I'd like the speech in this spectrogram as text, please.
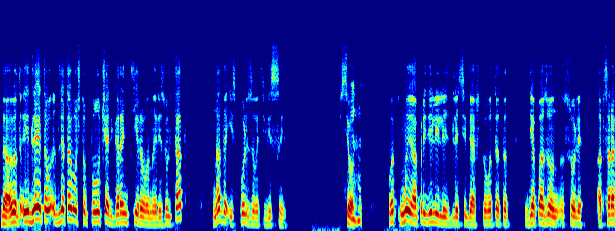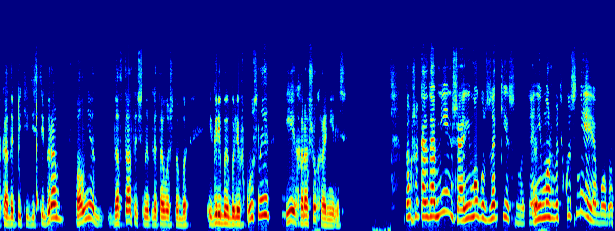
Да, вот и для этого, для того, чтобы получать гарантированный результат, надо использовать весы. Все. Угу. Вот мы определились для себя, что вот этот диапазон соли от 40 до 50 грамм вполне достаточно для того, чтобы и грибы были вкусные и хорошо хранились. Потому что когда меньше, они могут закиснуть. Они, может быть, вкуснее будут,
